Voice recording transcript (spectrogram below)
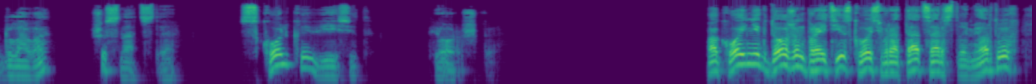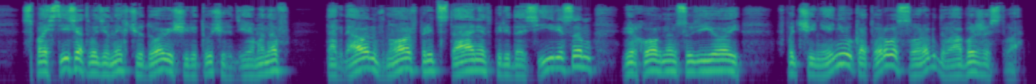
Глава шестнадцатая. Сколько весит перышко? Покойник должен пройти сквозь врата царства мертвых, спастись от водяных чудовищ и летучих демонов. Тогда он вновь предстанет перед Осирисом, верховным судьей, в подчинении у которого сорок два божества.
